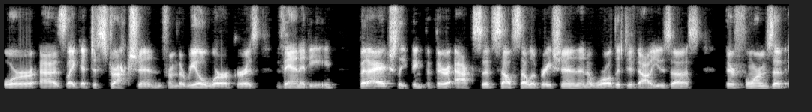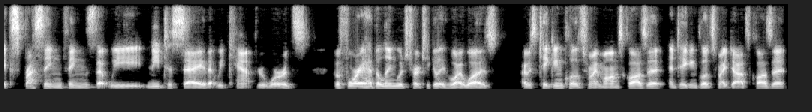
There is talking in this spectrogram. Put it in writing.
or as like a distraction from the real work or as vanity. But I actually think that they're acts of self celebration in a world that devalues us they're forms of expressing things that we need to say that we can't through words. Before I had the language to articulate who I was, I was taking clothes from my mom's closet and taking clothes from my dad's closet,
